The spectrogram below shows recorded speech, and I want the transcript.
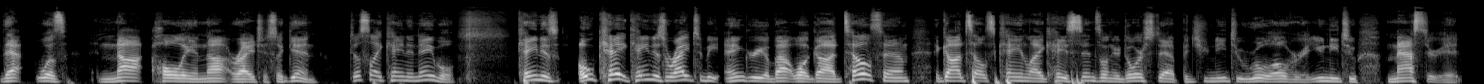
that was not holy and not righteous. Again, just like Cain and Abel. Cain is okay. Cain is right to be angry about what God tells him. And God tells Cain, like, hey, sin's on your doorstep, but you need to rule over it. You need to master it.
